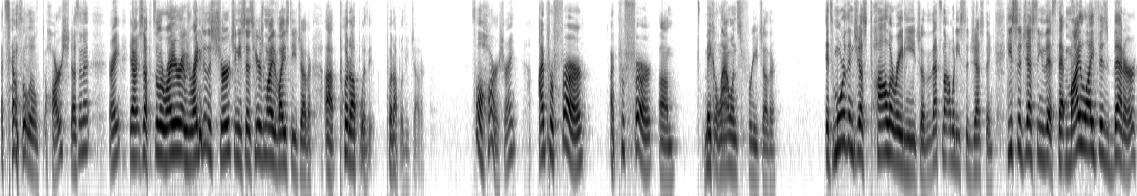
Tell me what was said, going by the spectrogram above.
That sounds a little harsh, doesn't it? Right? Yeah. So, so the writer he was writing to this church, and he says, "Here's my advice to each other: uh, put up with put up with each other." It's a little harsh, right? I prefer, I prefer um, make allowance for each other. It's more than just tolerating each other. That's not what he's suggesting. He's suggesting this that my life is better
